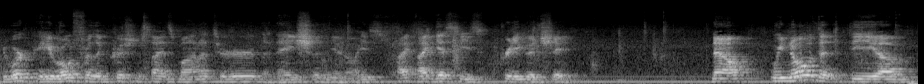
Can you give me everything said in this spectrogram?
He worked. He wrote for the Christian Science Monitor, The Nation. You know, he's. I, I guess he's pretty good shape. Now we know that the um,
